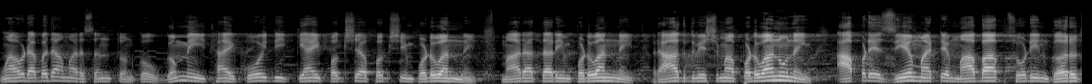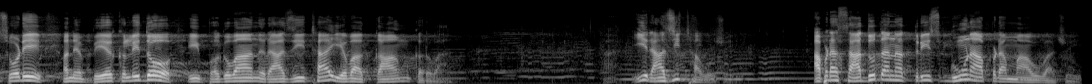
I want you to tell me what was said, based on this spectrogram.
હું આવડા બધા મારા સંતોને કહું, ગમે એ થાય, કોઈ દી ક્યાંય પક્ષા પક્ષી પડવાનું નહીં, મારા તારીમ પડવાનું નહીં, રાગ દ્વેષમાં પડવાનું નહીં. આપણે જે માટે મા બાપ છોડીને ઘર છોડી અને ભેખ લીધો એ ભગવાન રાજી થાય એવા કામ કરવા. એ રાજી થવો જોઈએ. આપણા સાધુતાના ત્રીસ ગુણ આપણામાં આવવા જોઈએ.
